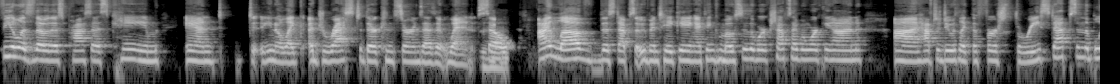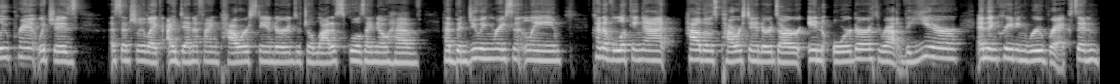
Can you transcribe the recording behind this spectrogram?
feel as though this process came and you know like addressed their concerns as it went. Mm-hmm. So I love the steps that we've been taking. I think most of the workshops I've been working on uh, have to do with like the first three steps in the blueprint, which is essentially like identifying power standards which a lot of schools i know have have been doing recently kind of looking at how those power standards are in order throughout the year and then creating rubrics. And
